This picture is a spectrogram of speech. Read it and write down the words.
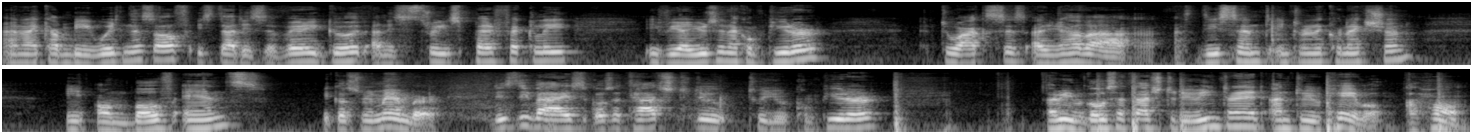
and I can be witness of is that it's a very good and it streams perfectly if you are using a computer to access and you have a, a decent internet connection in, on both ends. Because remember this device goes attached to, to your computer I mean goes attached to the internet and to your cable at home.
